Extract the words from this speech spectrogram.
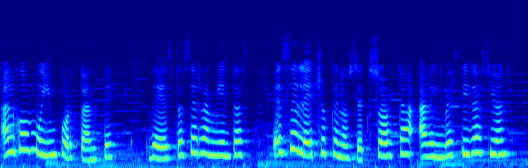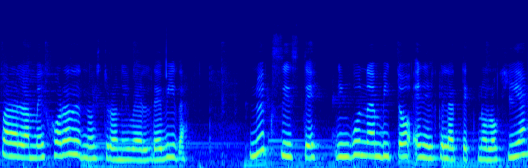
Algo muy importante de estas herramientas es el hecho que nos exhorta a la investigación para la mejora de nuestro nivel de vida. No existe ningún ámbito en el que la tecnología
